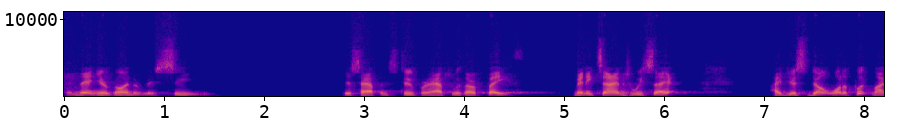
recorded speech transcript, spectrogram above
and then you're going to receive. This happens too, perhaps, with our faith. Many times we say, I just don't want to put my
